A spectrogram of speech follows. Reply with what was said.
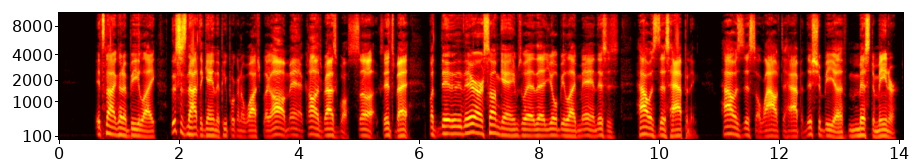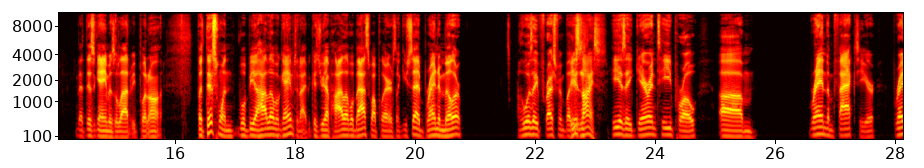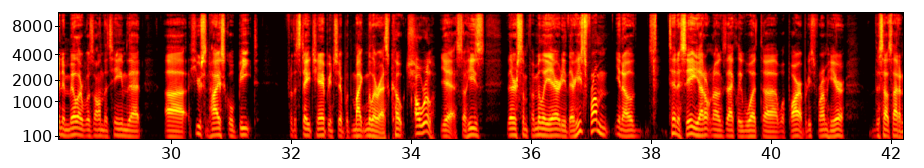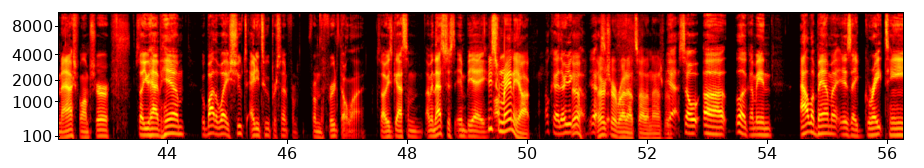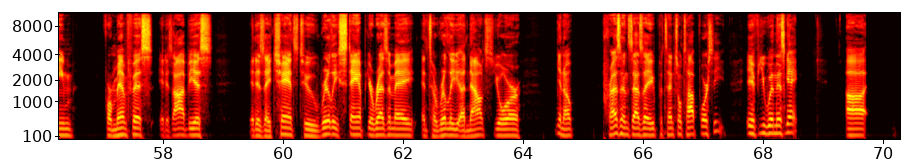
It's not going to be like this is not the game that people are going to watch. Like, oh man, college basketball sucks. It's bad. But there, there are some games where that you'll be like, man, this is how is this happening? How is this allowed to happen? This should be a misdemeanor that this game is allowed to be put on. But this one will be a high level game tonight because you have high level basketball players, like you said, Brandon Miller, who was a freshman, but He's is- nice. He is a guaranteed pro. Um, random fact here. Brandon Miller was on the team that uh, Houston High School beat for the state championship with Mike Miller as coach. Oh, really? Yeah, so he's there's some familiarity there. He's from you know Tennessee. I don't know exactly what uh, what part, but he's from here, just outside of Nashville, I'm sure. So you have him, who by the way shoots 82 percent from from the free throw line. So he's got some. I mean, that's just NBA. He's from Antioch. Okay, there you Yeah, go. Yeah, they're so- sure right outside of Nashville. yeah. So, uh, look, I mean, Alabama is a great team for Memphis. It is obvious. It is a chance to really stamp your resume and to really announce your, you know, presence as a potential top four seed if you win this game. Uh,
